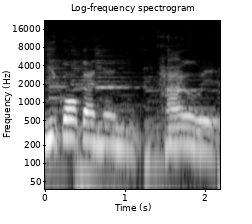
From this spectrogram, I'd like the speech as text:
익어가는 가을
